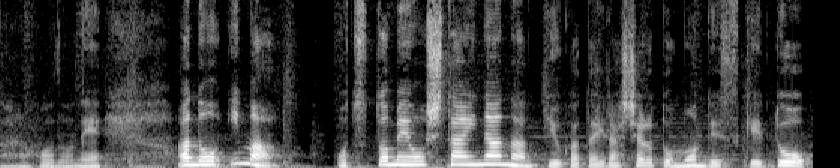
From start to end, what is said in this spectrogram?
なるほどね。あの今お勤めをしたいななんていう方いらっしゃると思うんですけど、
